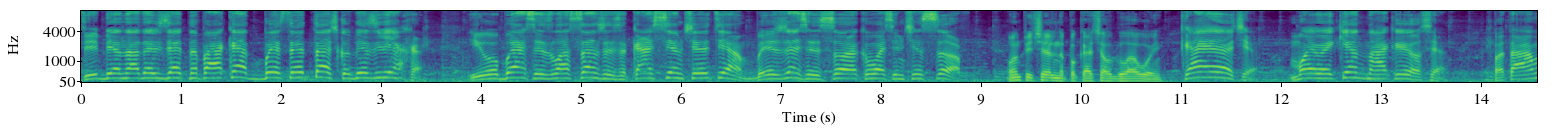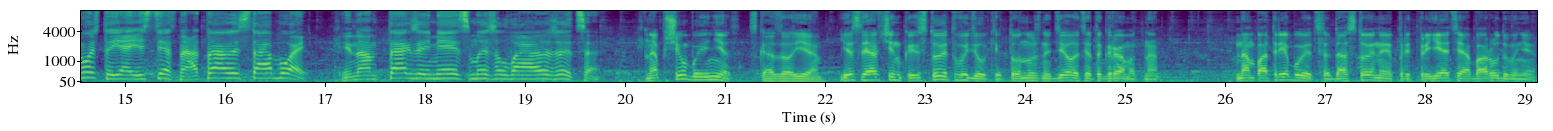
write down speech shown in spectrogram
Тебе надо взять на прокат быструю тачку без веха и убраться из Лос-Анджелеса ко всем чертям ближайшие 48 часов. Он печально покачал головой. Короче, мой уикенд накрылся. Потому что я, естественно, отправлюсь с тобой. И нам также имеет смысл вооружиться. «А почему бы и нет?» — сказал я. «Если овчинка и стоит выделки, то нужно делать это грамотно. Нам потребуется достойное предприятие оборудования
